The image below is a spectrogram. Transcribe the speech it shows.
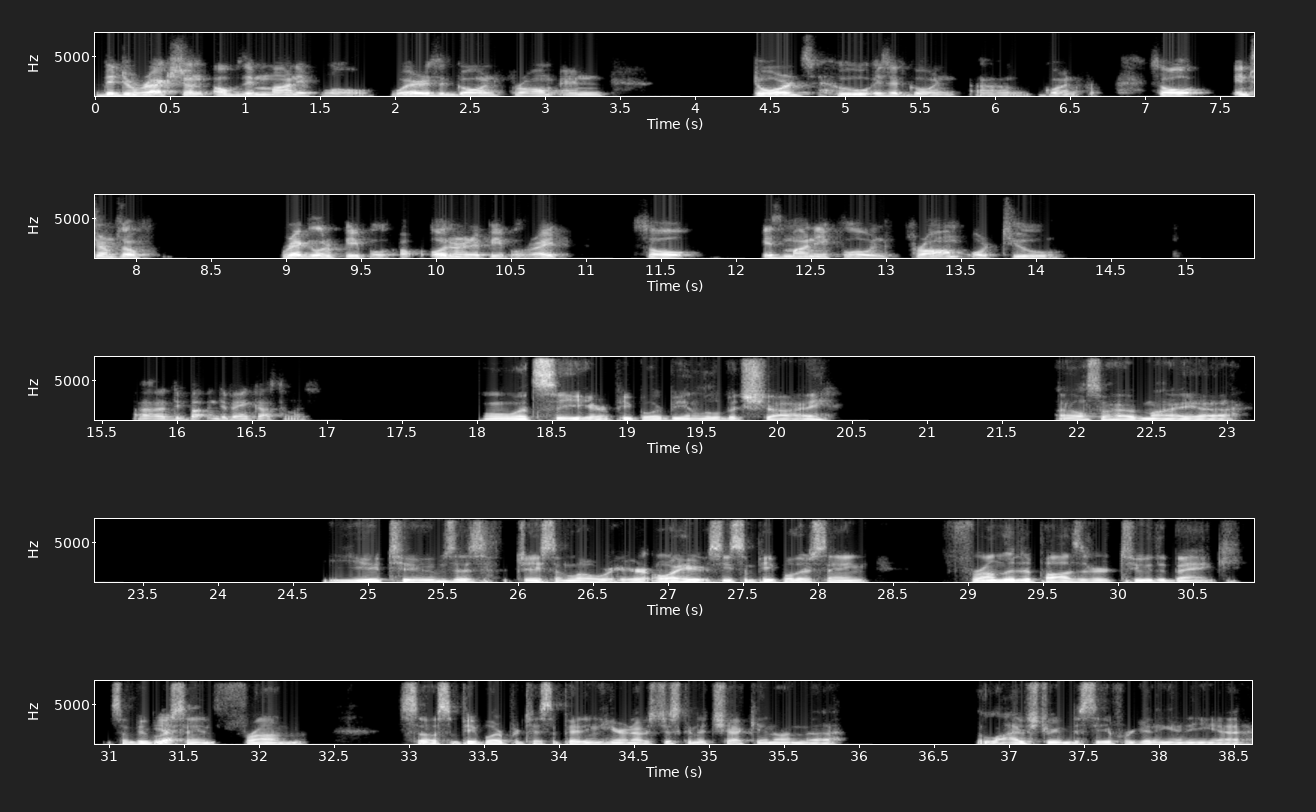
The direction of the money flow, where is it going from and towards who is it going um, going from? So in terms of regular people, ordinary people, right? So is money flowing from or to uh, the, the bank customers? Well, let's see here. People are being a little bit shy. I also have my uh, YouTube's as Jayson Lower here. Oh, I hear see some people they're saying from the depositor to the bank. Some people are saying from. So some people are participating here, and I was just going to check in on the the live stream to see if we're getting any uh,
